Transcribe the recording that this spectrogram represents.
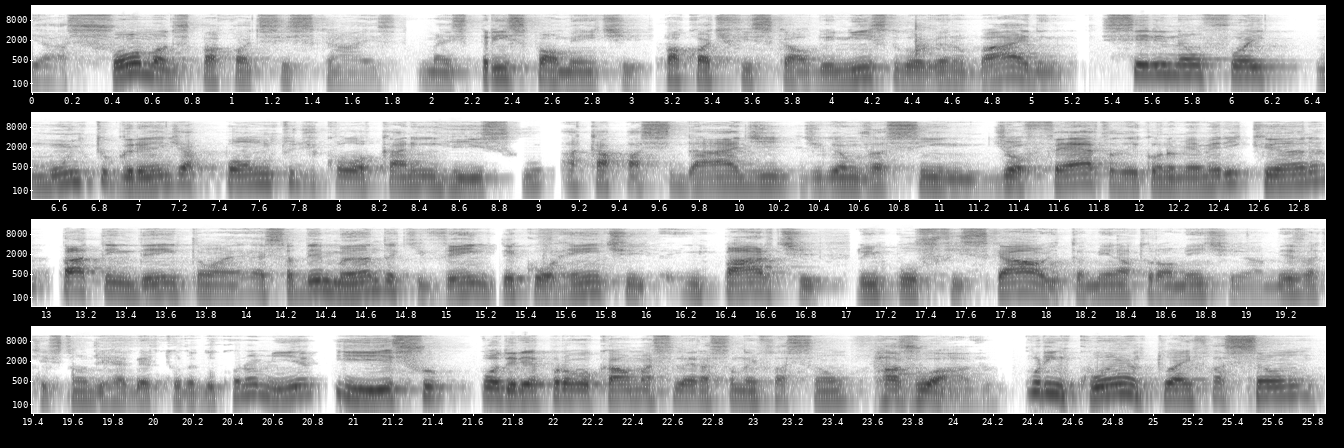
e a soma dos pacotes fiscais, mas principalmente o pacote fiscal do início do governo Biden, se ele não foi muito grande a ponto de colocar em risco a capacidade, digamos assim, de oferta da economia americana para atender então a essa demanda que vem decorrente em parte do impulso fiscal e também naturalmente a mesma questão de reabertura da economia, e isso poderia provocar uma aceleração da inflação razoável. Por enquanto, a inflação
